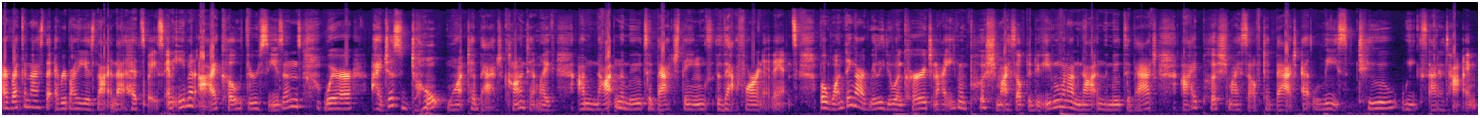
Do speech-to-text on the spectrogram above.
I recognize that everybody is not in that headspace. And even I go through seasons where I just don't want to batch content. Like I'm not in the mood to batch things that far in advance. But one thing I really do encourage, and I even push myself to do, even when I'm not in the mood to batch, I push myself to batch at least two weeks at a time.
